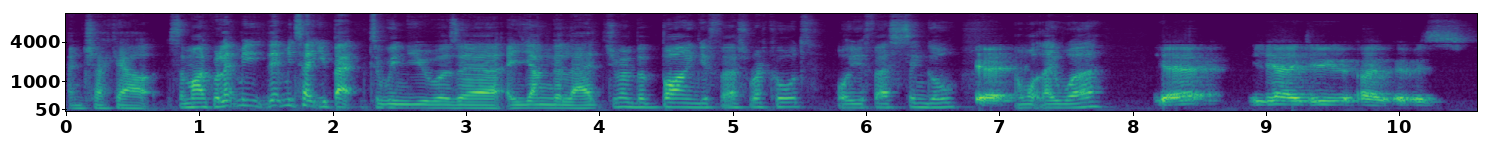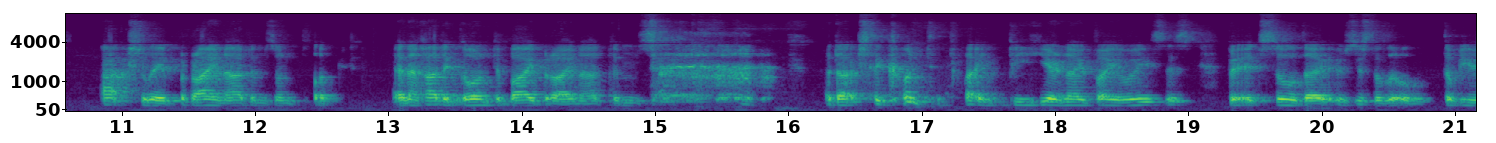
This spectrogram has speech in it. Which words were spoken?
and check out. So Michael, let me let me take you back to when you was a, a younger lad. Do you remember buying your first record or your first single Yeah, and what they were? yeah, yeah. I do. I, it was actually Bryan Adams unplugged, and I hadn't gone to buy Bryan Adams. I'd actually gone to buy "Be Here Now" by Oasis, but it sold out. It was just a little W.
